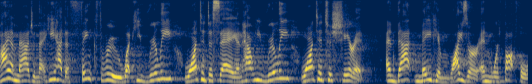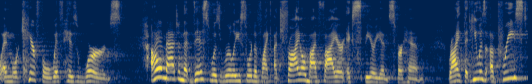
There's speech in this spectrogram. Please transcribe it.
I imagine that he had to think through what he really wanted to say and how he really wanted to share it. And that made him wiser and more thoughtful and more careful with his words. I imagine that this was really sort of like a trial by fire experience for him, right? That he was a priest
